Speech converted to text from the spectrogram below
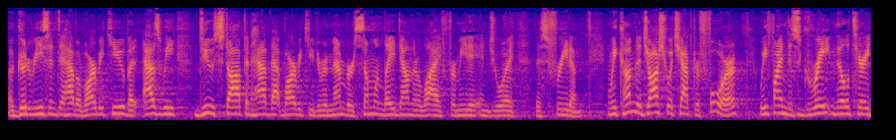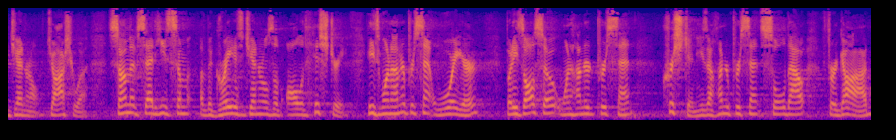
a good reason to have a barbecue. But as we do stop and have that barbecue to remember someone laid down their life for me to enjoy this freedom. When we come to Joshua chapter 4, we find this great military general, Joshua. Some have said he's some of the greatest generals of all of history. He's 100% warrior, but he's also 100% Christian. He's 100% sold out for God,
